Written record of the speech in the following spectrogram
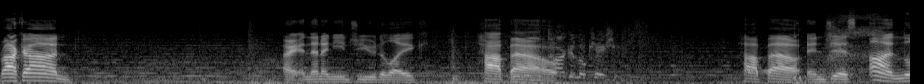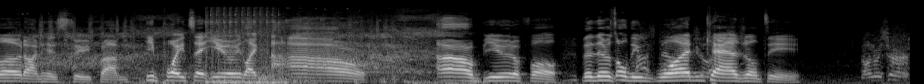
Rock on. Alright, and then I need you to, like, hop out. Target location. Hop out and just unload on his street bum. He points at you, like, oh. Oh, beautiful. But there's only Hostile one visual. casualty. On reserve.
